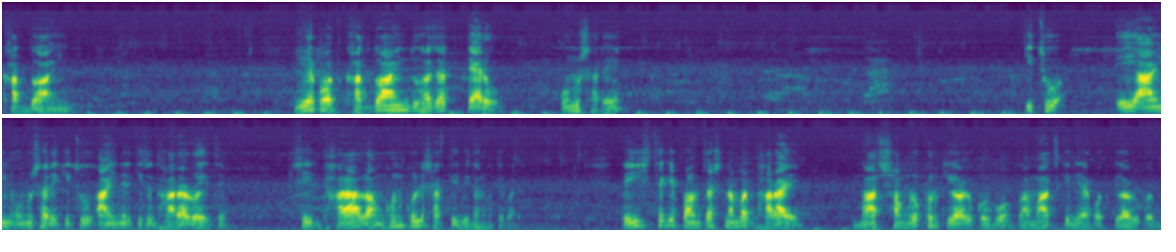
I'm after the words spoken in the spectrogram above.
খাদ্য আইন। নিরাপদ খাদ্য আইন দু অনুসারে কিছু এই আইন অনুসারে কিছু আইনের কিছু ধারা রয়েছে, সেই ধারা লঙ্ঘন করলে শাস্তির বিধান হতে পারে। তেইশ থেকে পঞ্চাশ নম্বর ধারায় মাছ সংরক্ষণ কীভাবে করব বা মাছকে নিরাপদ কীভাবে করব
